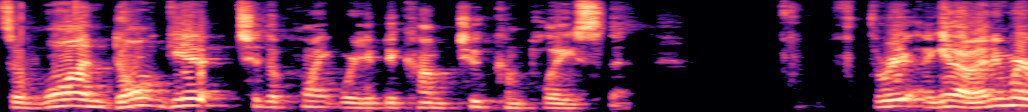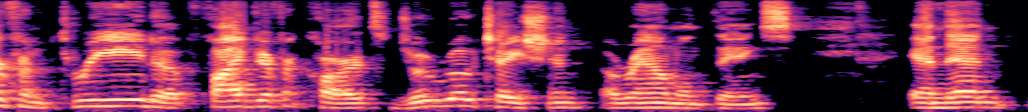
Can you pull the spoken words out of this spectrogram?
so one, don't get to the point where you become too complacent. Three, you know, anywhere from three to five different cards, do a rotation around on things, and then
